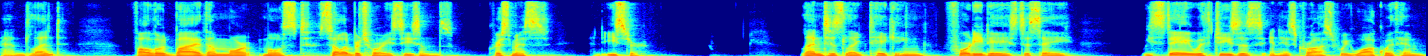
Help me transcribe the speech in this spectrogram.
and Lent, followed by the more, most celebratory seasons, Christmas and Easter. Lent is like taking 40 days to say, We stay with Jesus in his cross, we walk with him,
